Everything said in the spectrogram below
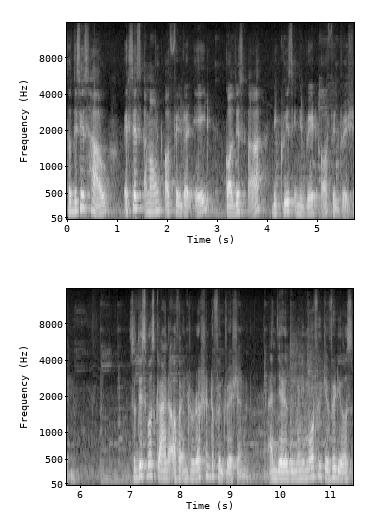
So this is how excess amount of filter aid causes a decrease in the rate of filtration. So this was kind of an introduction to filtration and there will be many more future videos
